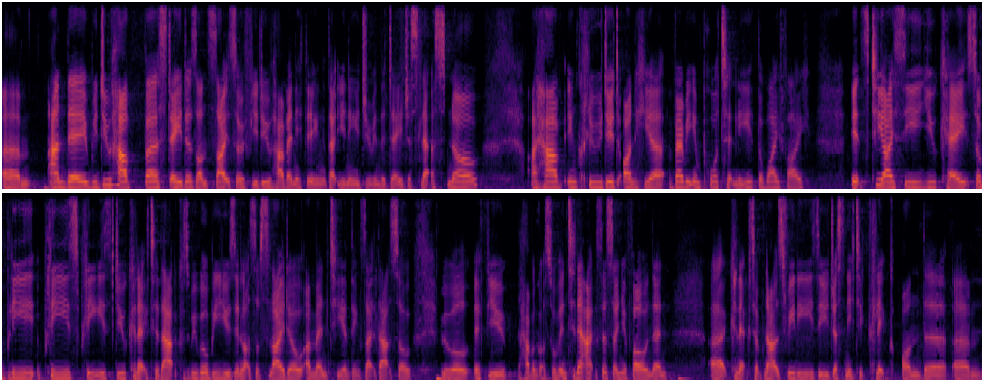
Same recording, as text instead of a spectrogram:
Um, and they, we do have first aiders on site, so if you do have anything that you need during the day, just let us know. I have included on here, very importantly, the Wi-Fi. It's TIC UK, so please, please do connect to that because we will be using lots of Slido and Menti and things like that. So we will, if you haven't got sort of internet access on your phone, then uh, connect up now. It's really easy. You just need to click on the um,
